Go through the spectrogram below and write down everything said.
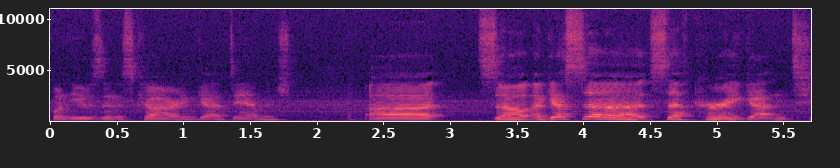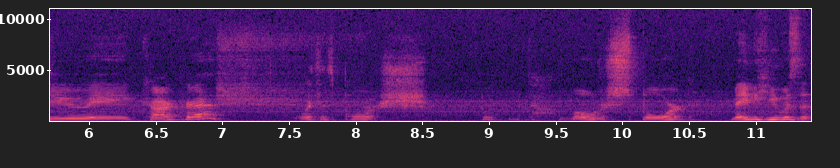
when he was in his car and got damaged. Uh, so I guess uh, Steph Curry got into a car crash, With his Porsche. motorsport. Maybe he was a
